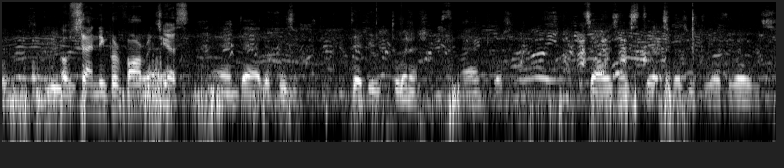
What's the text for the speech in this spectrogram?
un- unbelievable. Outstanding performance, yes. And uh, look, was deadly to win it. Um, but it's always nice to, I suppose, with the local rivals.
